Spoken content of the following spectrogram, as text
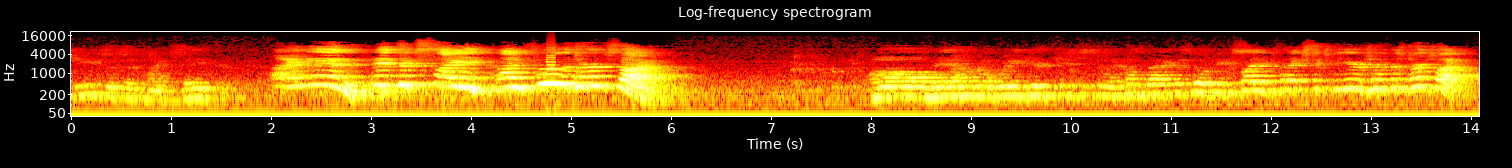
Jesus as my Savior. I'm in! It's exciting! I'm through the turnstile! Oh man, I'm going to wait here. Jesus is going to come back. This will be exciting for the next 60 years here at this turnstile.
